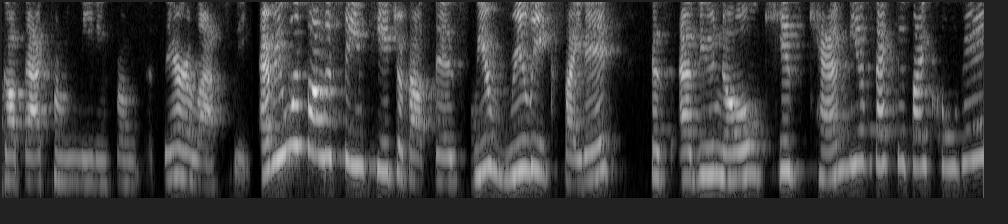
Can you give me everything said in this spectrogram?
got back from a meeting from there last week. Everyone's on the same page about this. We are really excited because as you know, kids can be affected by COVID.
